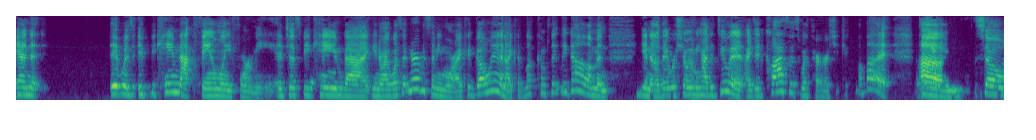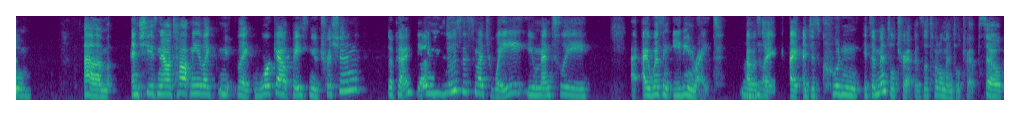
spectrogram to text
and it was it became that family for me. It just became that you know I wasn't nervous anymore. I could go in, I could look completely dumb, and you know they were showing me how to do it. I did classes with her. She kicked my butt. Um, so, um, and she's now taught me like like workout based nutrition okay. Yep. when you lose this much weight, you mentally, I, I wasn't eating right. I was Mhm. like, I, I just couldn't. It's a mental trip. It's a total mental trip. So,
